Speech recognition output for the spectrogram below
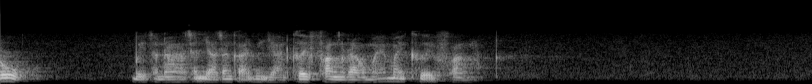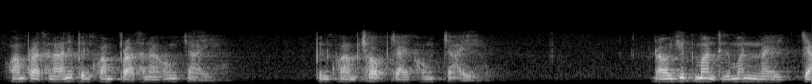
รูป เวทนาสัญญาสังขารวิญญาณ เคยฟังเราไหมไม่เคยฟัง ความปรารถนานี่เป็นความปรารถนาของใจ เป็นความชอบใจของใจ เรายึดมั่นถือมั่นในใจ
